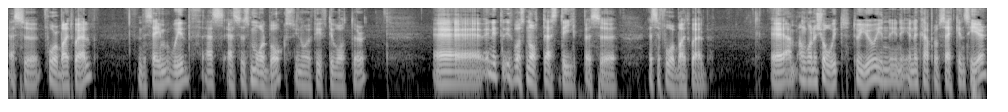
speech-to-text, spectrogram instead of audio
as a 4x12 and the same width as, as a small box, you know, a 50 water. Uh, and it, it, was not as deep as a, as a 4x12. Uh, I'm, I'm going to show it to you in, in, in, a couple of seconds here.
